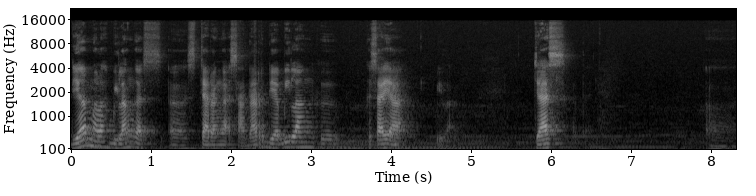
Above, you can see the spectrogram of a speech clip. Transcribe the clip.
dia malah bilang nggak s- eh, secara nggak sadar dia bilang ke ke saya bilang jas katanya "Eh,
